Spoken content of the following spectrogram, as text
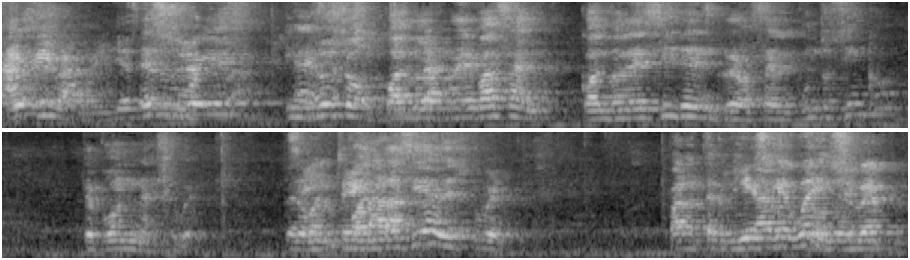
arriba, güey. esos güeyes, incluso cuando rebasan, cuando deciden rebasar el punto 5, te ponen a Schubert. Pero Sí, bueno, sí. para, Fantasía de Schubert. para Y terminar, es que, güey, lo Schubert-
